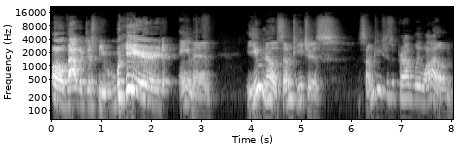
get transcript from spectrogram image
oh, that would just be weird. hey, man, you know some teachers. Some teachers are probably wild.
